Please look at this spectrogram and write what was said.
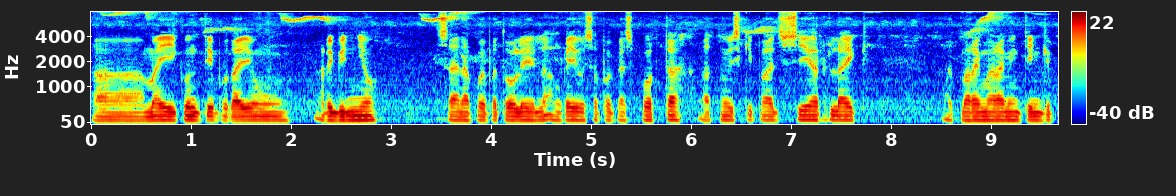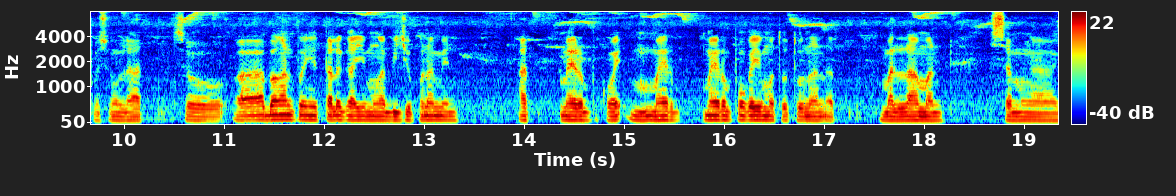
ah, may kunti po tayong revenue sana po ay patuloy lang kayo sa pagkasuporta at no skip ads share like at maraming maraming thank you po sa lahat. So aabangan po niyo talaga yung mga video po namin at mayroon po mayroon, mayroon po kayong matutunan at malalaman sa mga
